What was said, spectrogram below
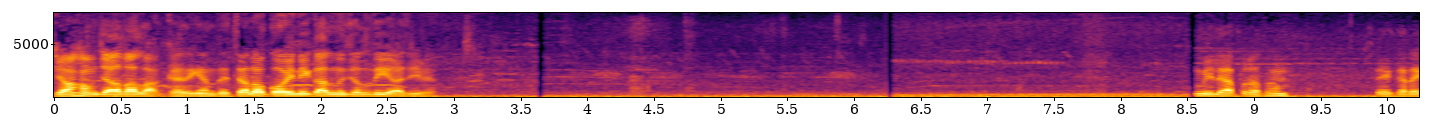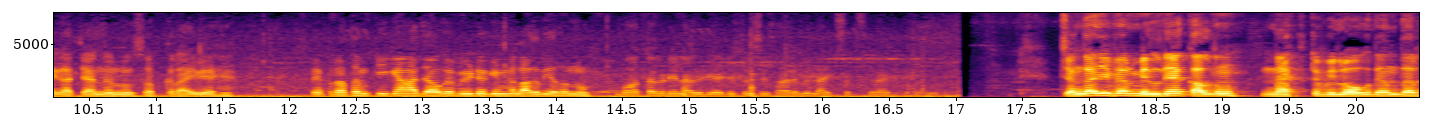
ਜਾਮ ਜ਼ਿਆਦਾ ਲੱਗ ਗਿਆ ਸੀ ਕਹਿੰਦੇ। ਚਲੋ ਕੋਈ ਨਹੀਂ ਕੱਲ ਨੂੰ ਜਲਦੀ ਆ ਜੀ ਫਿਰ। ਮਿਲਿਆ ਪ੍ਰਥਮ ਤੇ ਕਰੇਗਾ ਚੈਨਲ ਨੂੰ ਸਬਸਕ੍ਰਾਈਬ ਇਹ। ਤੇ ਪ੍ਰਥਮ ਕੀ ਕਹਿਣਾ ਚਾਹੋਗੇ? ਵੀਡੀਓ ਕਿਵੇਂ ਲੱਗਦੀ ਹੈ ਤੁਹਾਨੂੰ? ਬਹੁਤ ਤਗੜੀ ਲੱਗਦੀ ਹੈ ਜੀ ਤੁਸੀਂ ਸਾਰੇ ਵੀ ਲਾਈਕ ਸਬਸਕ੍ਰਾਈਬ ਕਰੋ ਚੰਗਾ ਜੀ, ਫਿਰ ਮਿਲਦੇ ਹਾਂ ਕੱਲ ਨੂੰ ਨੈਕਸਟ ਵਲੌਗ ਦੇ ਅੰਦਰ।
